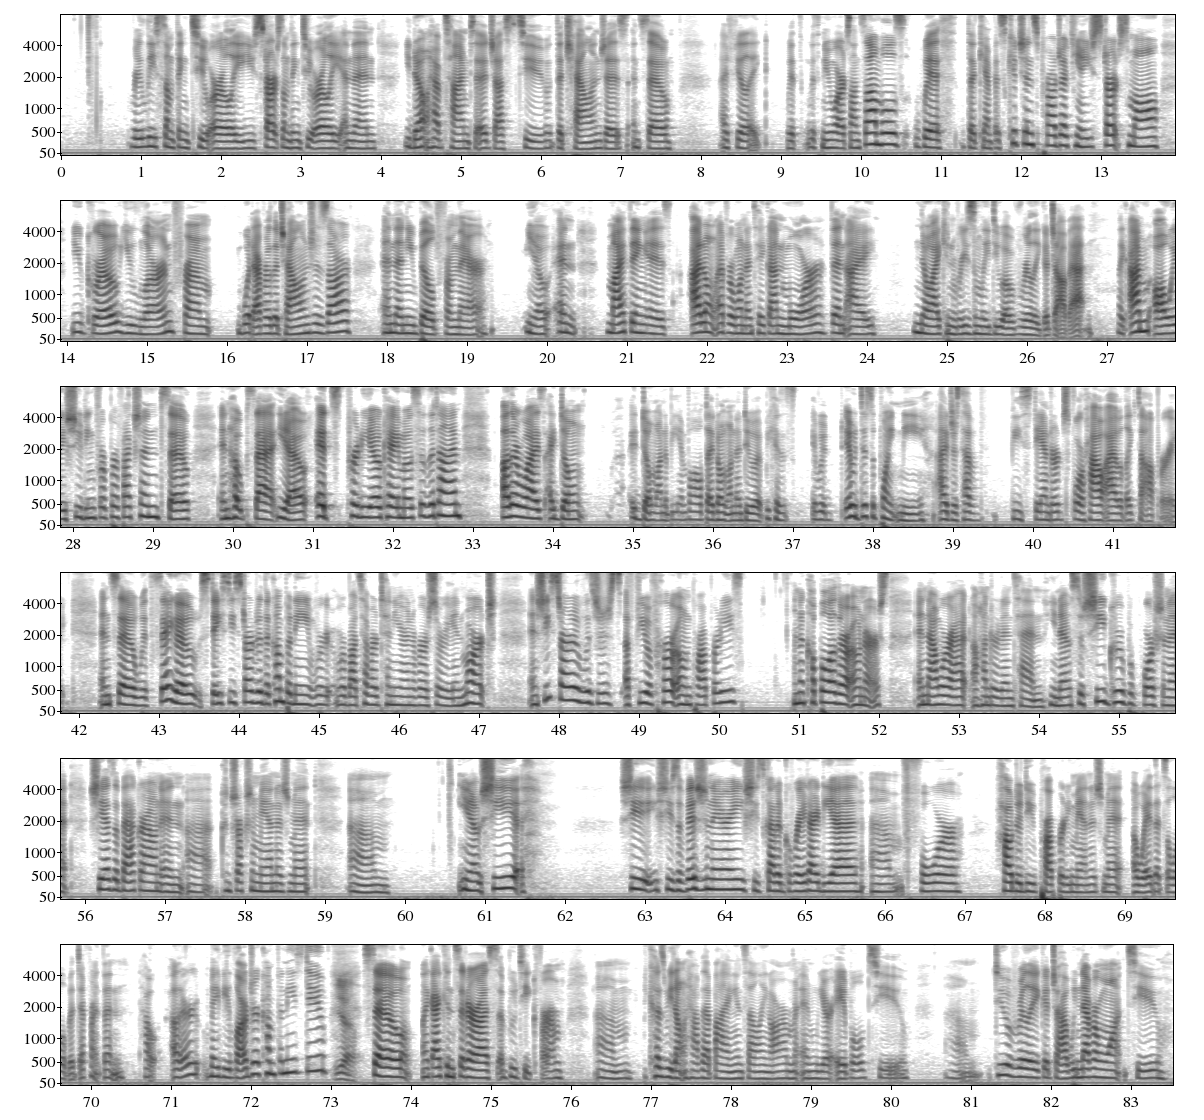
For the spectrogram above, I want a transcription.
release something too early, you start something too early and then you don't have time to adjust to the challenges. And so I feel like with with new arts ensembles, with the campus kitchens project, you know, you start small, you grow, you learn from whatever the challenges are, and then you build from there. You know, and my thing is I don't ever want to take on more than I know I can reasonably do a really good job at. Like I'm always shooting for perfection, so in hopes that, you know, it's pretty okay most of the time. Otherwise, I don't I don't want to be involved. I don't want to do it because it would it would disappoint me. I just have these standards for how I would like to operate. And so with Sago, Stacy started the company. We're, we're about to have our 10 year anniversary in March. And she started with just a few of her own properties and a couple other owners. And now we're at 110, you know? So she grew proportionate. She has a background in uh, construction management. Um, you know, she she she's a visionary. She's got a great idea um, for how to do property management a way that's a little bit different than how other maybe larger companies do. Yeah. So like I consider us a boutique firm um, because we don't have that buying and selling arm, and we are able to um, do a really good job. We never want to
